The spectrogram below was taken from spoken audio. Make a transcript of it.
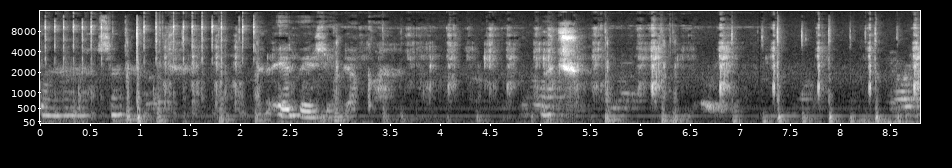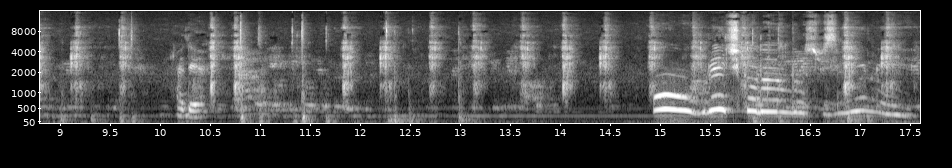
Olmam lazım. El vereceğim bir dakika. 3 Hadi. Oo, buraya çıkalım. Burası bizim değil mi?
